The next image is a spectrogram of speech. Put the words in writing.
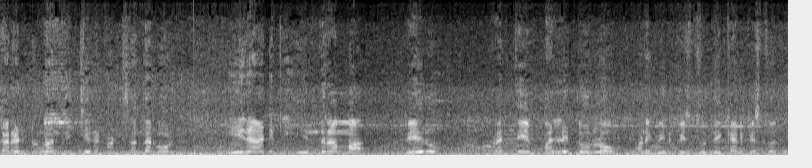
కరెంటును అందించేటటువంటి సందర్భంలో ఈనాటికి ఇంద్రమ్మ పేరు ప్రతి పల్లెటూరులో మనకు వినిపిస్తుంది కనిపిస్తుంది.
